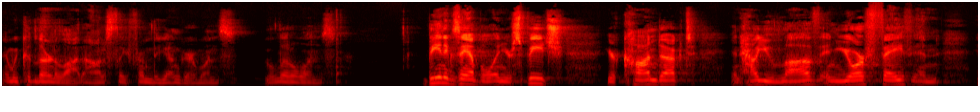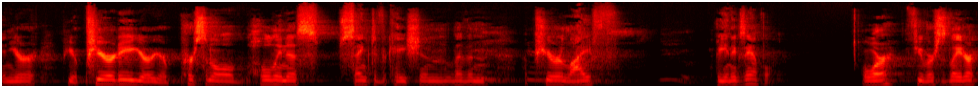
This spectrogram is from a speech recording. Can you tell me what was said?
And we could learn a lot, honestly, from the younger ones, the little ones. Be an example in your speech, your conduct, and how you love, in your faith, in, in your, your purity, your, your personal holiness, sanctification, living a pure life. Be an example. Or, a few verses later,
